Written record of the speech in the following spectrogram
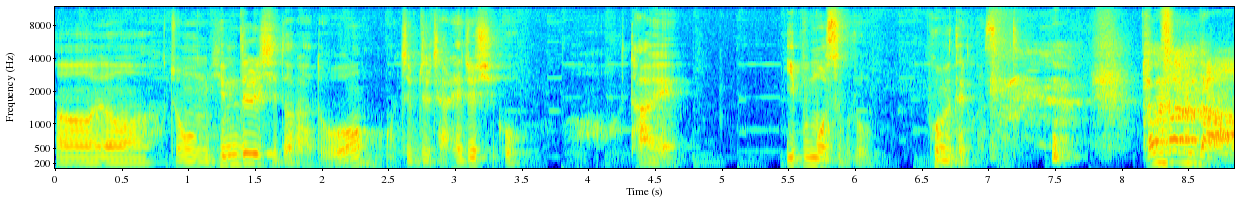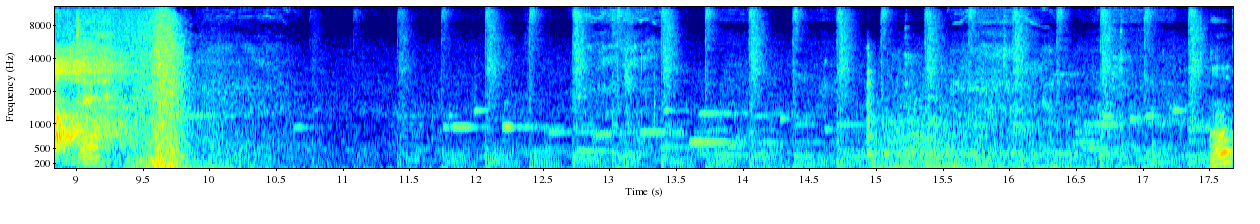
어, 어, 좀 힘드시더라도 어, 찜질 잘 해주시고 어, 다음에 이쁜 모습으로 보면 될 것 같습니다. 감사합니다. 네. 어?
